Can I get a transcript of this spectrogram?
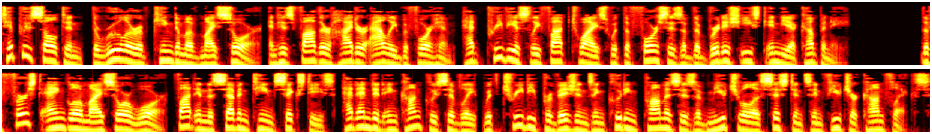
Tipu Sultan, the ruler of Kingdom of Mysore, and his father Hyder Ali before him, had previously fought twice with the forces of the British East India Company. The First Anglo-Mysore War, fought in the 1760s, had ended inconclusively, with treaty provisions including promises of mutual assistance in future conflicts.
